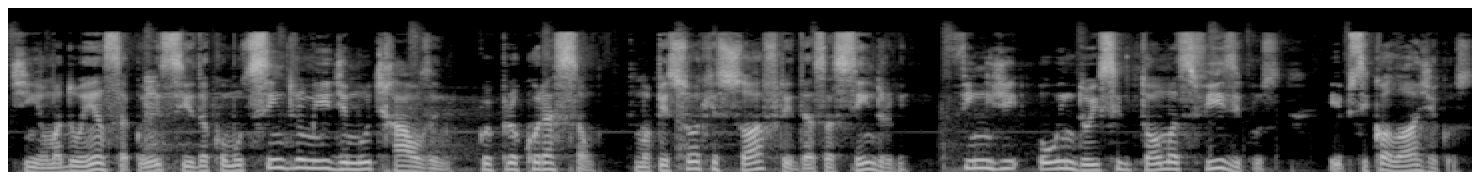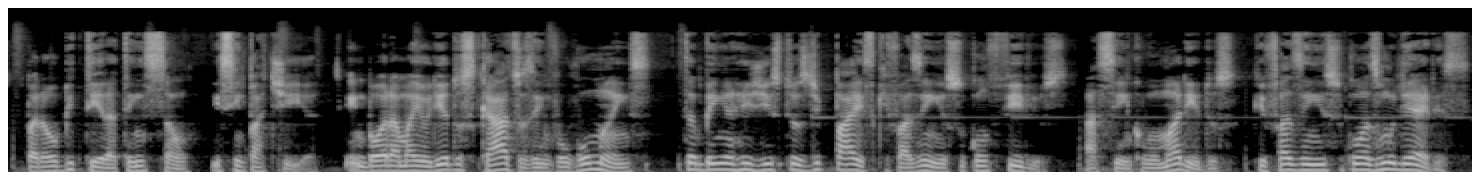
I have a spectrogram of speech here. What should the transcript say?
tinha uma doença conhecida como Síndrome de Munchausen por procuração. Uma pessoa que sofre dessa síndrome finge ou induz sintomas físicos e psicológicos para obter atenção e simpatia. Embora a maioria dos casos envolvam mães, também há registros de pais que fazem isso com filhos, assim como maridos que fazem isso com as mulheres,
